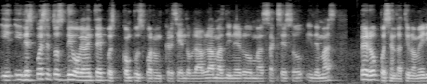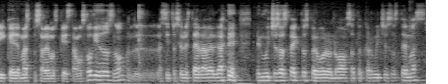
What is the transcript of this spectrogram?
y, y, después, entonces, digo, obviamente, pues compus fueron creciendo, bla, bla, más dinero, más acceso y demás. Pero, pues en Latinoamérica y demás, pues sabemos que estamos jodidos, ¿no? La, situación está de la verga en muchos aspectos, pero bueno, no vamos a tocar mucho esos temas.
